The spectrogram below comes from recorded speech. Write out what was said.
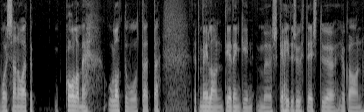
voisi sanoa, että kolme ulottuvuutta, että, että meillä on tietenkin myös kehitysyhteistyö, joka on,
